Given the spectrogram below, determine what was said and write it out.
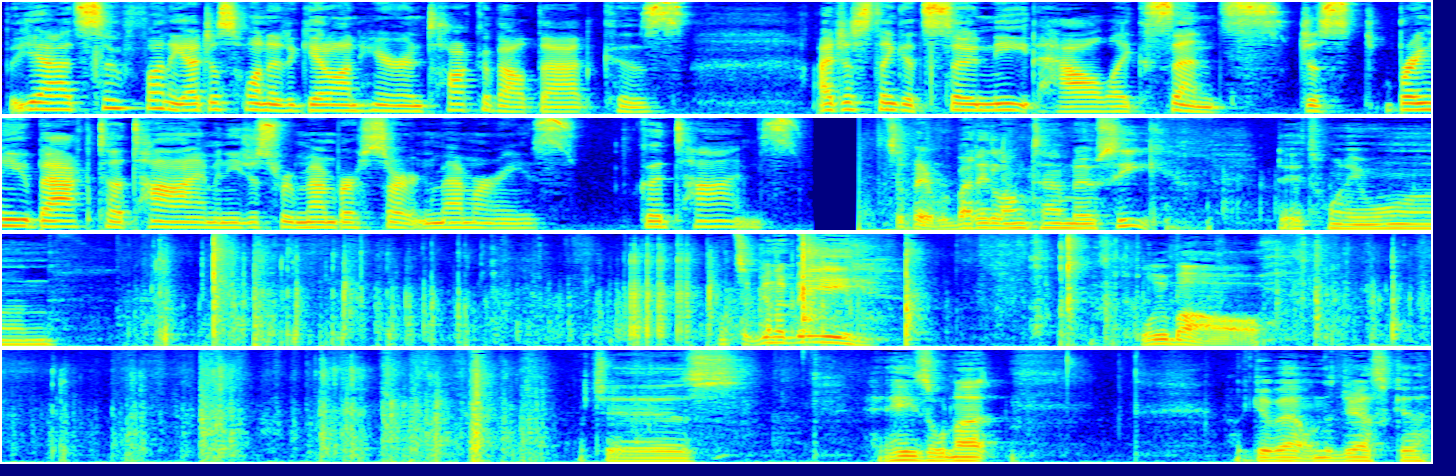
But yeah, it's so funny. I just wanted to get on here and talk about that because I just think it's so neat how like scents just bring you back to a time and you just remember certain memories. Good times. What's up everybody? Long time no see. Day 21. What's it gonna be? Blue ball. Which is hazelnut. I'll give that one to Jessica.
